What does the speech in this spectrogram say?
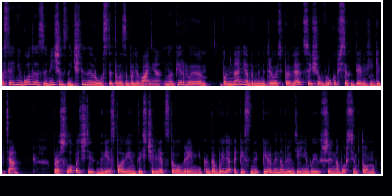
Последние годы замечен значительный рост этого заболевания, но первые упоминания об эндометриозе появляются еще в рукописях древних египтян. Прошло почти две с половиной тысячи лет с того времени, когда были описаны первые наблюдения, выявившие набор симптомов –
